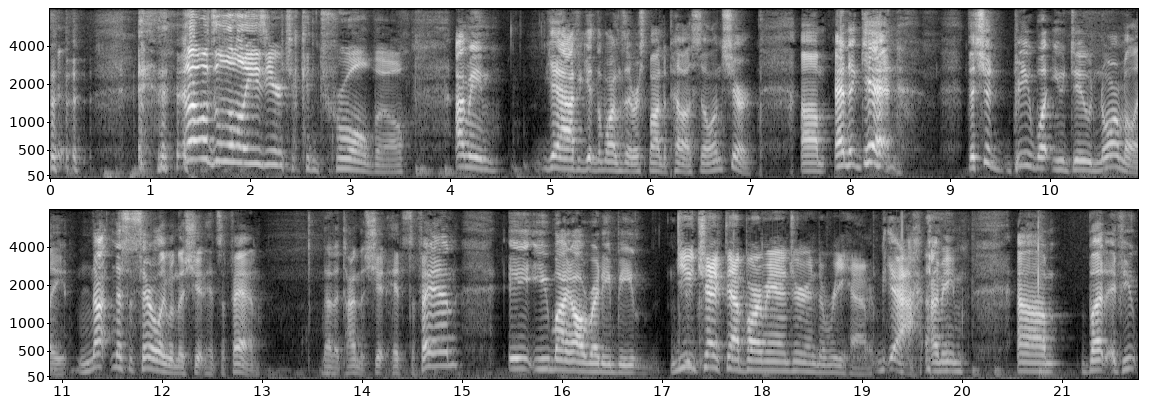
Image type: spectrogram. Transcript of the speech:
That one's a little easier to control though. I mean, yeah, if you get the ones that respond to penicillin, sure. Um, and again, this should be what you do normally, not necessarily when the shit hits a fan. By the time the shit hits the fan, i- you might already be. You check that bar manager into rehab. Yeah, I mean, um, but if you,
